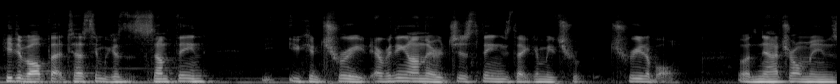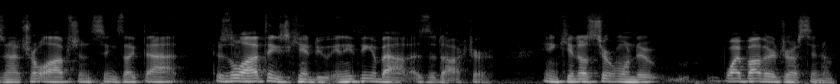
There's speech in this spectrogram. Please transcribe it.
he developed that testing because it's something you can treat. Everything on there just things that can be tr- treatable with natural means, natural options, things like that. There's a lot of things you can't do anything about as a doctor. And Kendal Stewart wanted to, why bother addressing them?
